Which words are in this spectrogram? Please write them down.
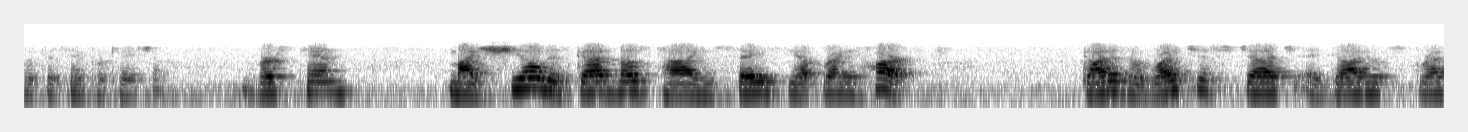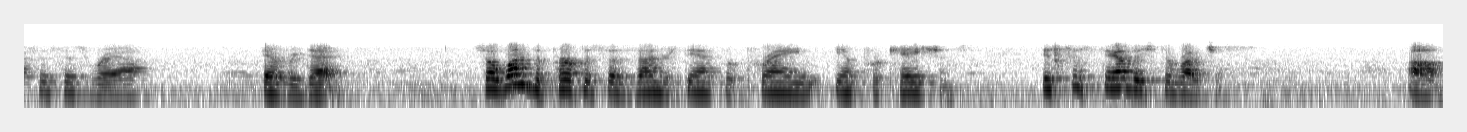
with this imprecation. Verse 10 My shield is God Most High, who saves the upright in heart. God is a righteous judge, a God who expresses his wrath every day. So, one of the purposes, I understand, for praying imprecations is to establish the righteous. Uh,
